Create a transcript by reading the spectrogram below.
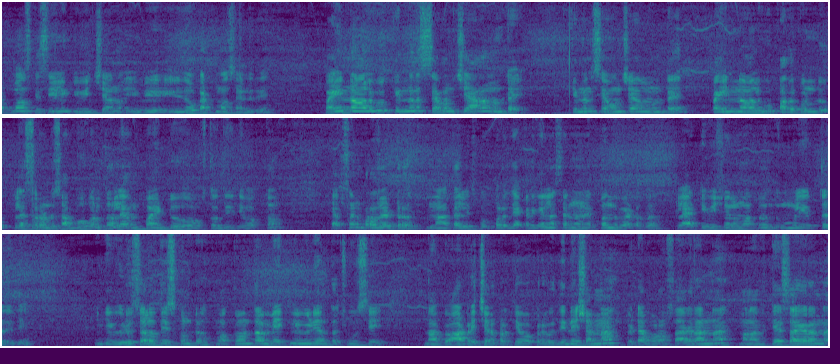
అట్మాస్కి సీలింగ్ ఇవి ఇచ్చాను. ఇవి ఇది ఒక అట్మాస్ అండి ఇది. పైన నాలుగు కిందన సెవెన్ ఛానల్ ఉంటాయి. కిందన సెవెన్ ఛానల్ ఉంటాయి. పైన నాలుగు పదకొండు ప్లస్ రెండు సబ్ లెవెన్ పాయింట్ టూ వస్తుంది ఇది మొత్తం. ఎప్సన్ ప్రొజెక్టర్ మా తల్లి సూపర్. ఇది ఎక్కడికి వెళ్ళినా సరే నన్ను ఇబ్బంది పెట్టదు. క్లారిటీ విషయంలో మాత్రం దుమ్ము లేపుతుంది ఇది. ఇంక వీడియో సెలవు తీసుకుంటూ మొత్తం అంతా మేకింగ్ వీడియో అంతా చూసి నాకు ఆర్డర్ ఇచ్చిన ప్రతి ఒక్కరు దినేష్ అన్న పిఠాపురం సాగర్ అన్న మన విద్యాసాగర్ అన్న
